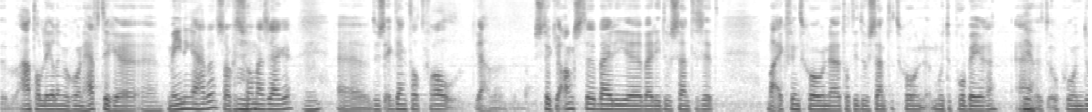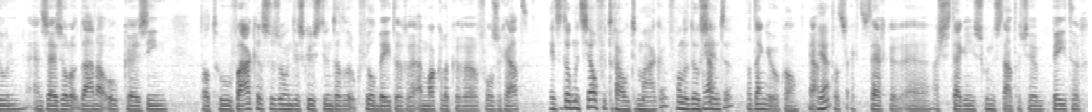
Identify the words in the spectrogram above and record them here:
een aantal leerlingen gewoon heftige eh, meningen hebben, zou ik het zo Mhm. maar zeggen. Eh, dus ik denk dat vooral ja, een stukje angst bij die, bij die docenten zit. Maar ik vind gewoon dat die docenten het gewoon moeten proberen. En Ja. het ook gewoon doen. En zij zullen daarna ook zien dat hoe vaker ze zo'n discussie doen, dat het ook veel beter en makkelijker voor ze gaat. Heeft het ook met zelfvertrouwen te maken van de docenten? Dat denk ik ook wel. Ja, Ja? Dat is echt sterker. als je sterk in je schoenen staat, dat je beter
